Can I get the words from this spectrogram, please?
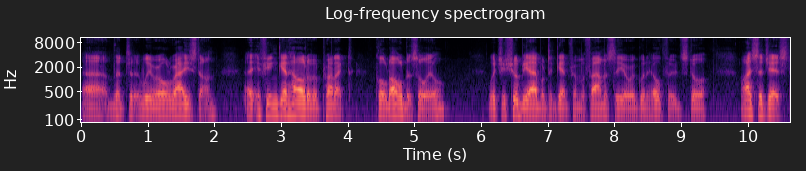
uh, that we were all raised on. Uh, if you can get hold of a product called Albas oil, which you should be able to get from a pharmacy or a good health food store, I suggest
